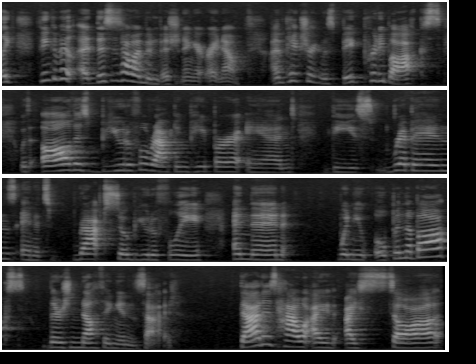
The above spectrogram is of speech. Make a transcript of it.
like think of it uh, this is how i'm envisioning it right now i'm picturing this big pretty box with all this beautiful wrapping paper and these ribbons and it's wrapped so beautifully. And then when you open the box, there's nothing inside. That is how I, I saw,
